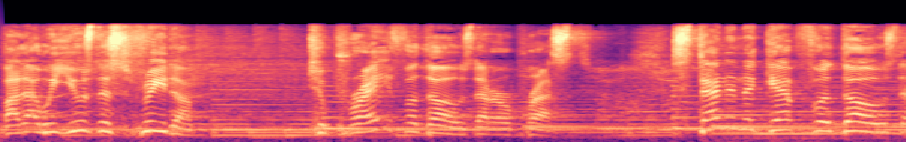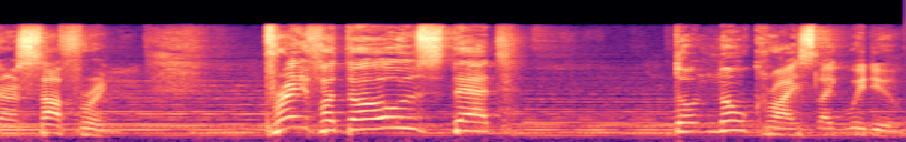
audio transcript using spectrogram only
but that we use this freedom to pray for those that are oppressed, stand in the gap for those that are suffering, pray for those that don't know Christ like we do.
